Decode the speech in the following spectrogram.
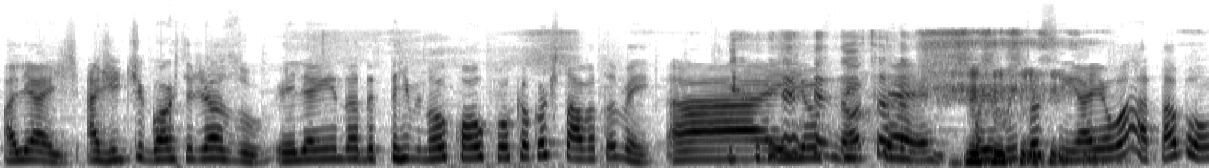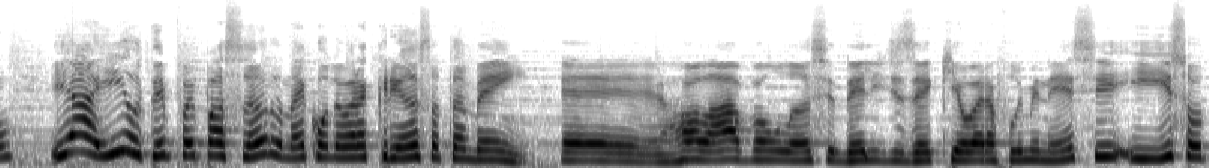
aliás, a gente gosta de azul. Ele ainda determinou qual cor que eu gostava também. Aí eu Nossa. é, foi muito assim. Aí eu, ah, tá bom. E aí o tempo foi passando, né? Quando eu era criança também, é, rolava um lance dele dizer que eu era fluminense e isso eu,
